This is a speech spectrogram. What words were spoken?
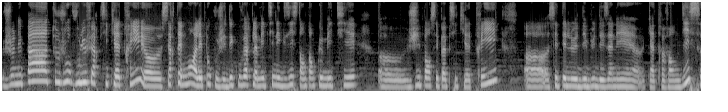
je n'ai pas toujours voulu faire psychiatrie. Euh, certainement, à l'époque où j'ai découvert que la médecine existe en tant que métier, euh, j'y pensais pas psychiatrie. C'était le début des années 90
